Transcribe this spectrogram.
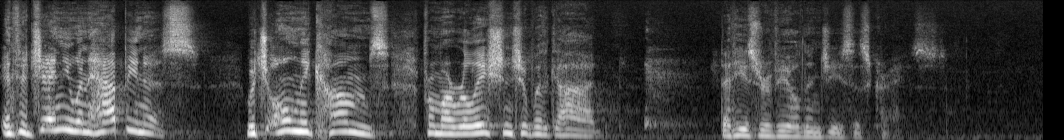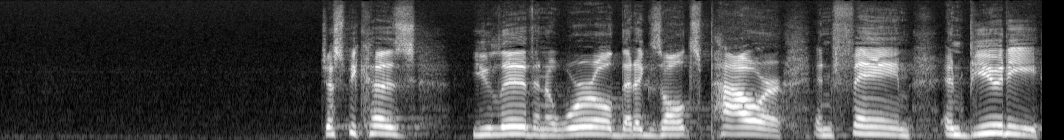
and to genuine happiness, which only comes from our relationship with God that He's revealed in Jesus Christ. Just because you live in a world that exalts power and fame and beauty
